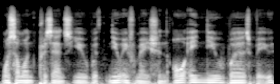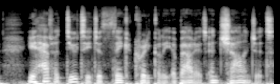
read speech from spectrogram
When someone presents you with new information or a new worldview, you have a duty to think critically about it and challenge it.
